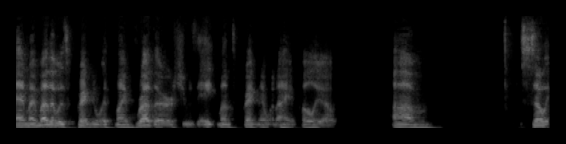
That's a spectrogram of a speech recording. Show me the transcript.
And my mother was pregnant with my brother. She was eight months pregnant when I had polio. Um, so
